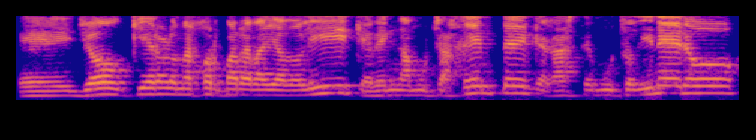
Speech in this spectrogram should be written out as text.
Eh, yo quiero lo mejor para Valladolid, que venga mucha gente, que gaste mucho dinero,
